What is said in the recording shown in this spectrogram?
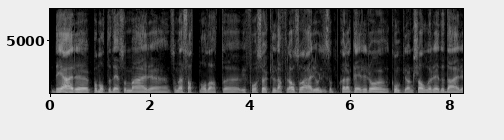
det. er eh, på en måte det som er, som er satt nå, da, at vi får søkere derfra. Og så er det jo liksom karakterer og konkurranse allerede der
